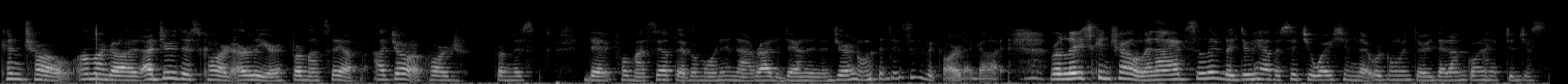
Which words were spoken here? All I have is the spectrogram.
control. Oh my God. I drew this card earlier for myself. I draw a card from this deck for myself every morning and I write it down in a journal. this is the card I got. Release control. And I absolutely do have a situation that we're going through that I'm going to have to just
